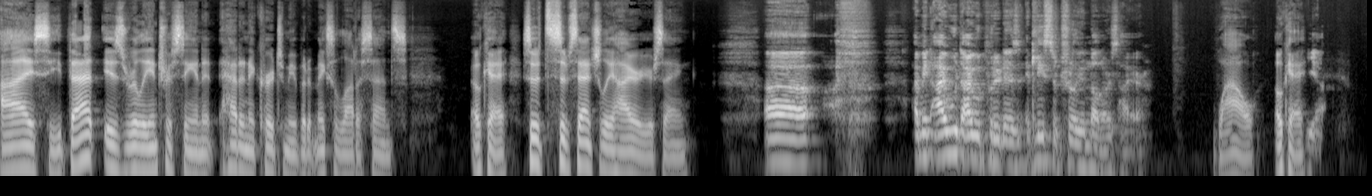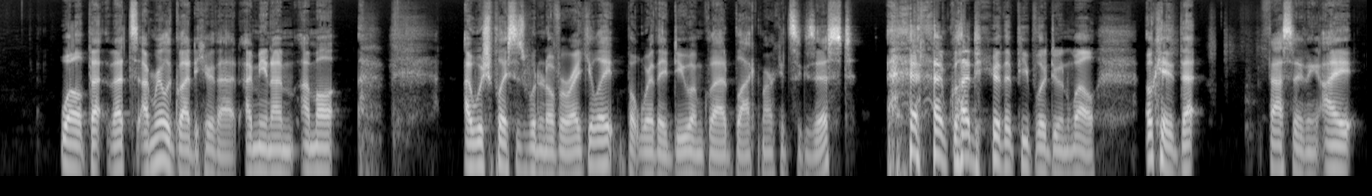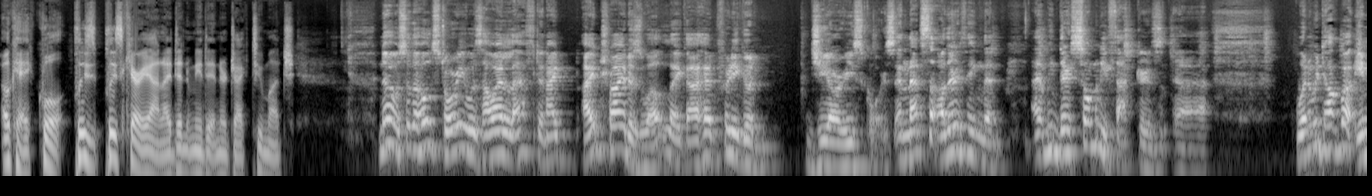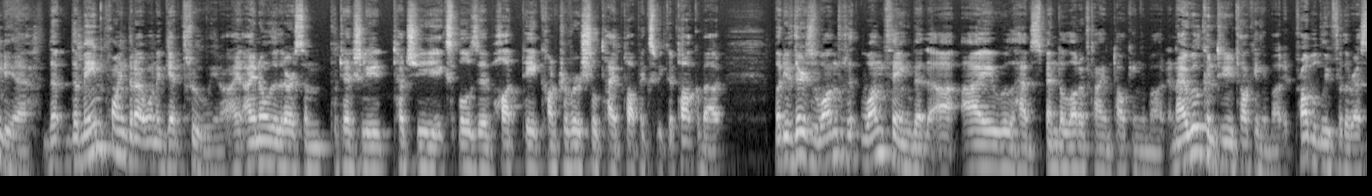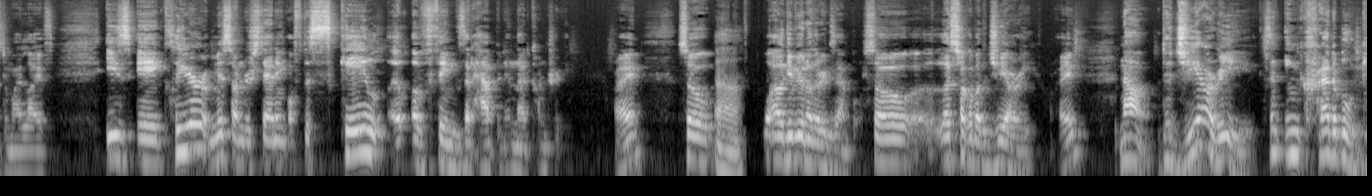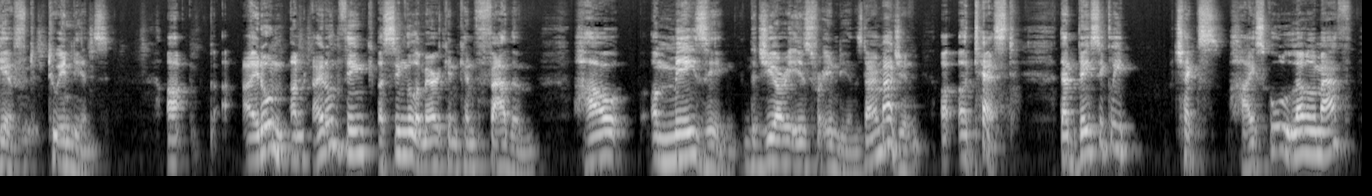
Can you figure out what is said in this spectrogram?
I see. That is really interesting, and it hadn't occurred to me, but it makes a lot of sense. Okay, so it's substantially higher. You're saying? Uh, I mean, I would I would put it as at least a trillion dollars higher. Wow. Okay. Yeah. Well, that that's I'm really glad to hear that. I mean, I'm I'm all I wish places wouldn't overregulate, but where they do, I'm glad black markets exist. and I'm glad to hear that people are doing well. Okay, that fascinating. I okay, cool. Please please carry on. I didn't mean to interject too much. No, so the whole story was how I left and I I tried as well. Like I had pretty good GRE scores. And that's the other thing that, I mean, there's so many factors. Uh, when we talk about India, the, the main point that I want to get through, you know, I, I know that there are some potentially touchy, explosive, hot take, controversial type topics we could talk about. But if there's one th- one thing that uh, I will have spent a lot of time talking about, and I will continue talking about it probably for the rest of my life, is a clear misunderstanding of the scale of, of things that happen in that country. Right. So uh-huh. well, I'll give you another example. So uh, let's talk about the GRE right? Now, the GRE is an incredible gift to Indians. Uh, I don't, I don't think a single American can fathom how amazing the GRE is for Indians. Now, imagine a, a test that basically checks high school level math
